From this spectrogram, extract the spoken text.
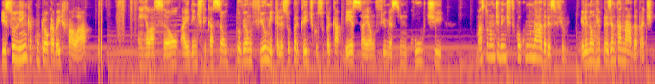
Isso linka com o que eu acabei de falar em relação à identificação. Tu vê um filme que ele é super crítico, super cabeça, é um filme assim cult, mas tu não te identificou com nada desse filme. Ele não representa nada para ti.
